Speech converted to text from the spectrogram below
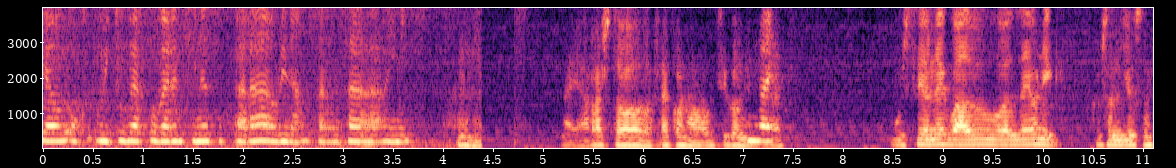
ja, ohitu beharko garen zinez oktara, hori da, zalantza initz. Bai, arrasto sakona utziko du. Bai. Guzti honek badu alde honik, kosan diozu.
